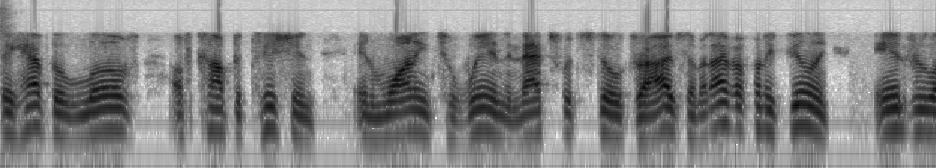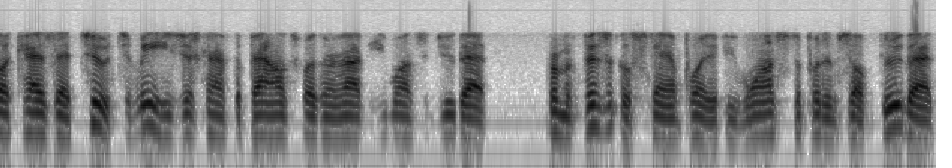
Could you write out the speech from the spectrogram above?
They have the love of competition and wanting to win, and that's what still drives them. And I have a funny feeling Andrew Luck has that too. To me, he's just going to have to balance whether or not he wants to do that from a physical standpoint if he wants to put himself through that.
